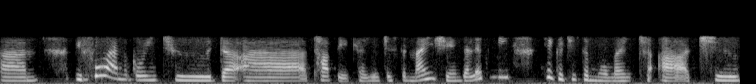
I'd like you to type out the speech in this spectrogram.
Um, before I'm going to the uh, topic you just mentioned, let me take just a moment to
